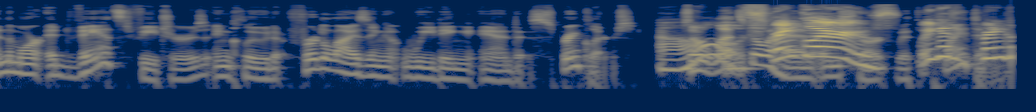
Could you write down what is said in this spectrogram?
and the more advanced features include fertilizing, weeding, and sprinklers. oh, so let's go ahead and sprinklers. start with we get sprinklers.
